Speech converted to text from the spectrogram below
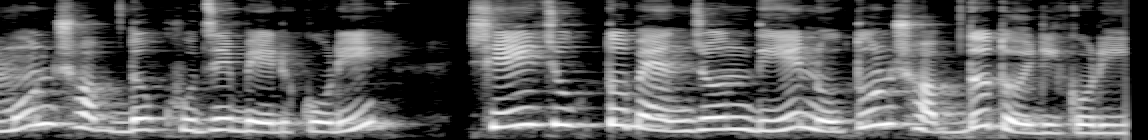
এমন শব্দ খুঁজে বের করি, সেই যুক্ত ব্যঞ্জন দিয়ে নতুন শব্দ তৈরি করি।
